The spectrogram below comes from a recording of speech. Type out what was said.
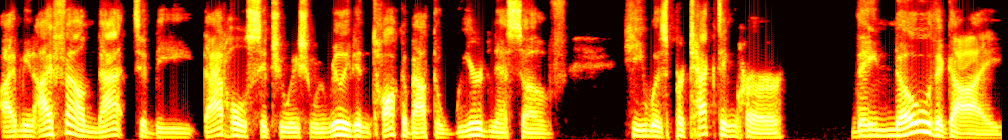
I mean I found that to be that whole situation. We really didn't talk about the weirdness of he was protecting her. They know the guy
